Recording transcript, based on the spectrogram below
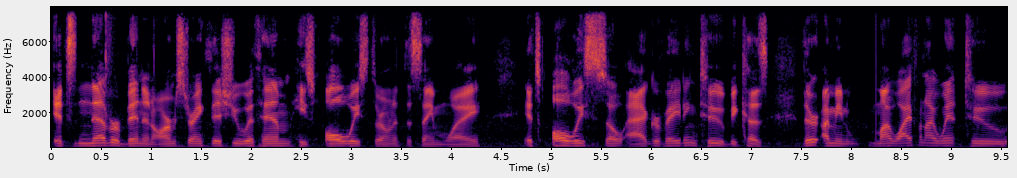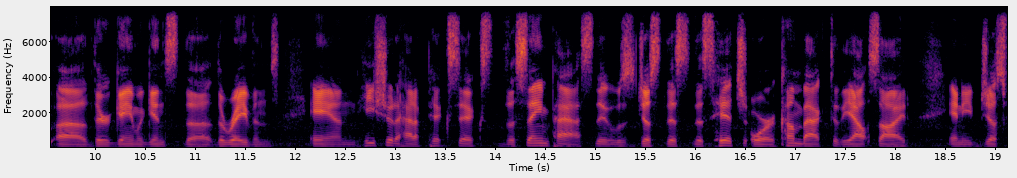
It's never been an arm strength issue with him. He's always thrown it the same way. It's always so aggravating too because there. I mean, my wife and I went to uh, their game against the the Ravens, and he should have had a pick six, the same pass. It was just this this hitch or comeback to the outside, and he just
